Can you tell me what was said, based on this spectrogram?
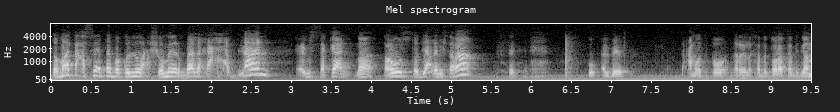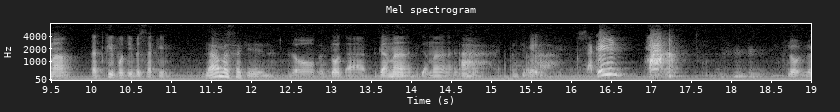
טוב, מה תעשה אתה בקולנוע? שומר, בא לך חבלן עם סכן. מה, תרוץ, תעמוד פה, נראה לך בתורת הדגמה, תתקיף אותי בסכין. למה סכין? לא, בתודה, דגמה, דגמה. אה, כן. סכין, חח! לא, לא,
